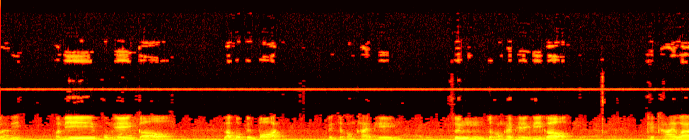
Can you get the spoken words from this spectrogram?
วันนี้วันนี้ผมเองก็รับบทเป็นบอสเป็นเจ้าของค่ายเพลง ซึ่งเจ้าของค่ายเพลงนี้ก็คล้ายๆว่า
